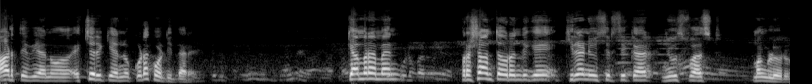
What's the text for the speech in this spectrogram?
ಮಾಡ್ತೀವಿ ಅನ್ನೋ ಎಚ್ಚರಿಕೆಯನ್ನು ಕೂಡ ಕೊಟ್ಟಿದ್ದಾರೆ. ಕ್ಯಾಮರಾಮನ್ ಪ್ರಶಾಂತ್ ಅವರೊಂದಿಗೆ ಕಿರಣ್ ಯುಸಿರ್ಸಿಕರ್ ನ್ಯೂಸ್ ಫಸ್ಟ್ ಮಂಗಳೂರು.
